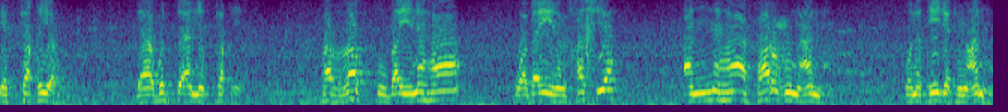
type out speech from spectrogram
يتقيه لا بد أن يتقيه. فالربط بينها وبين الخشية أنها فرع عنها ونتيجة عنها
